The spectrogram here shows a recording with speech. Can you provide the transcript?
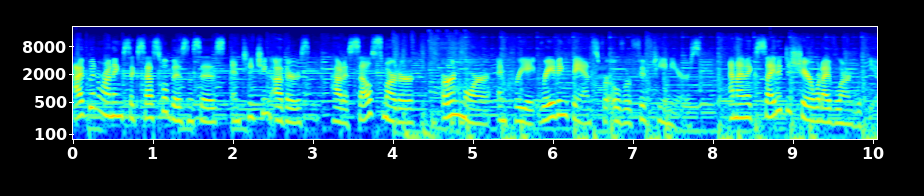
I've been running successful businesses and teaching others how to sell smarter, earn more, and create raving fans for over 15 years. And I'm excited to share what I've learned with you.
